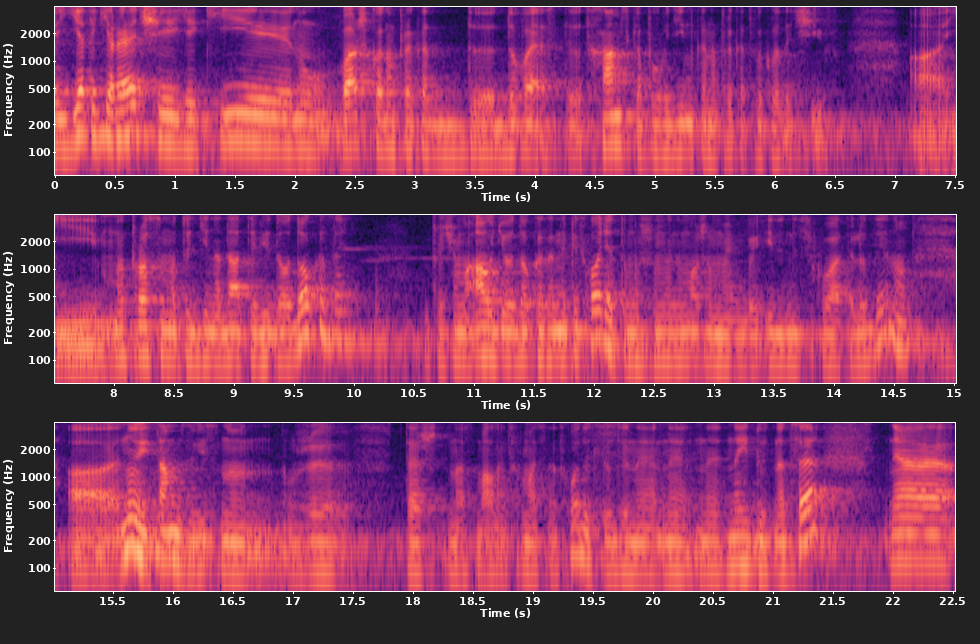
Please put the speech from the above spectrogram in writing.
є такі речі, які ну, важко, наприклад, довести. От хамська поведінка, наприклад, викладачів. І ми просимо тоді надати відеодокази. Причому аудіодокази не підходять, тому що ми не можемо якби, ідентифікувати людину. А, ну і там, звісно, вже теж до нас мало інформації надходить, люди не, не, не, не йдуть на це. Е,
